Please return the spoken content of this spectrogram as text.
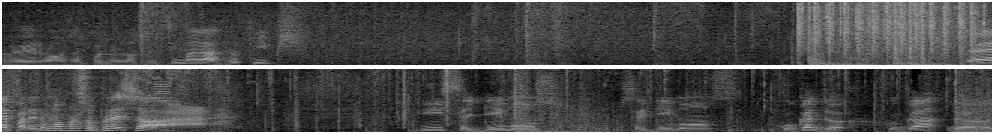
a ver, vamos a ponernos encima de las Rockips. Eh, parecemos por sorpresa. Y seguimos, seguimos jugando, jugando.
